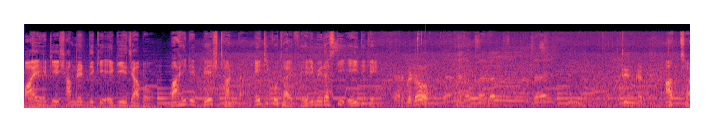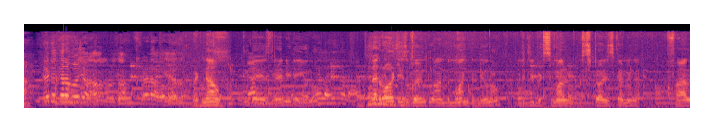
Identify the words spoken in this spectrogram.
পায়ে হেঁটিয়ে সামনের দিকে এগিয়ে যাব বাহিরে বেশ ঠান্ডা এটি কোথায় ফেরি মেরাজ কি এই দিকে तीन घंटे আচ্ছা लेटो गर्म हो जाओ रोजा खड़ा हो गया But now, today is rainy day, you know. The road is going to on the mountain, you know. Little bit small stone is coming, uh, fall.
